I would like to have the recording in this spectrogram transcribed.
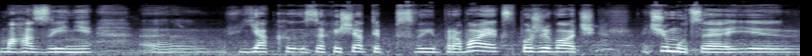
магазині, Е, як захищати свої права як споживач. Чому це, е,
